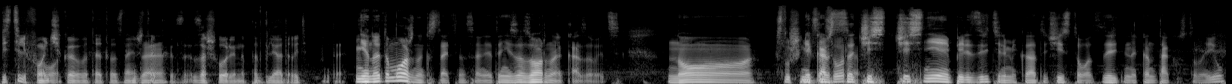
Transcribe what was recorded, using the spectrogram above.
Без телефончика вот, вот этого, знаешь, да. так зашорено подглядывать. Да. Не, ну это можно, кстати, на самом деле. Это не зазорно, оказывается. Но Слушай, мне кажется, чест, честнее перед зрителями, когда ты чисто вот зрительный контакт установил.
